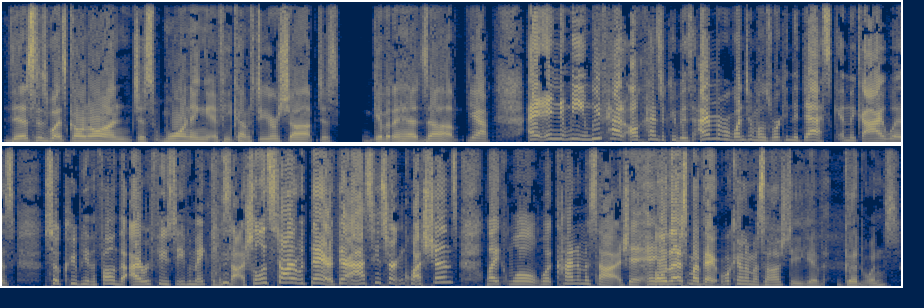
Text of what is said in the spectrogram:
this is what's going on. Just warning if he comes to your shop, just give it a heads up. Yeah. And, and I mean, we've had all kinds of creepiness. I remember one time I was working the desk and the guy was so creepy on the phone that I refused to even make the massage. so let's start with there. If they're asking certain questions, like, well, what kind of massage? And, and Oh, that's my favorite. What kind of massage do you give? Good ones.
